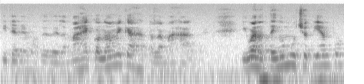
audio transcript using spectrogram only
y tenemos desde las más económicas hasta las más altas. Y bueno, tengo mucho tiempo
